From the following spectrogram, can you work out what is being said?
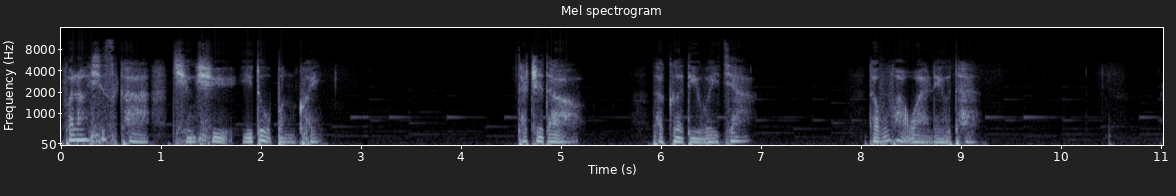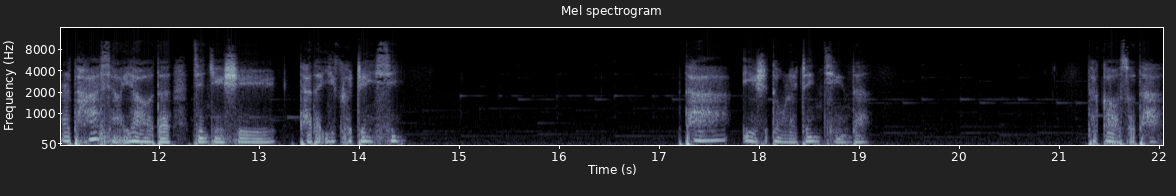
弗朗西斯卡情绪一度崩溃。他知道，他各地为家，他无法挽留他，而他想要的仅仅是他的一颗真心。他亦是动了真情的，他告诉他。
